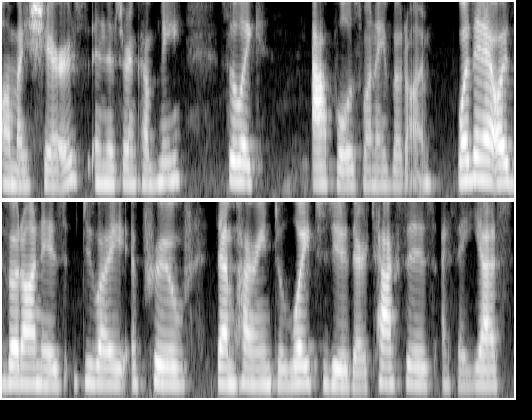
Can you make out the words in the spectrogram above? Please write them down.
on my shares in a certain company. So, like, Apple is one I vote on. One thing I always vote on is do I approve them hiring Deloitte to do their taxes? I say yes.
